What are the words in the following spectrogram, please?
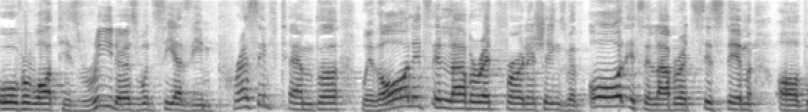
over what his readers would see as the impressive temple with all its elaborate furnishings, with all its elaborate system of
